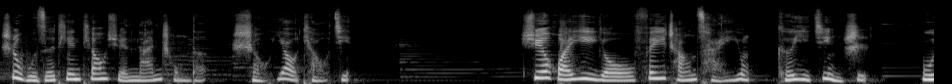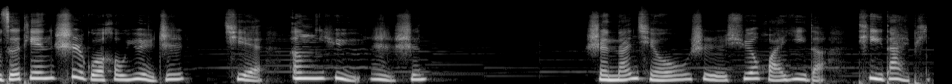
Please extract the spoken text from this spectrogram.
是武则天挑选男宠的首要条件。薛怀义有非常才用，可以进士。武则天试过后悦之，且恩遇日深。沈南球是薛怀义的替代品，《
